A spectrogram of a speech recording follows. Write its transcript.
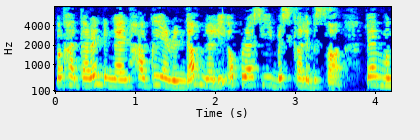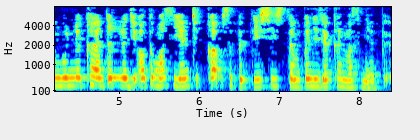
penghantaran dengan harga yang rendah melalui operasi berskala besar dan menggunakan teknologi automasi yang cekap seperti sistem penjejakan masa nyata.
